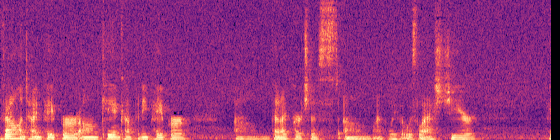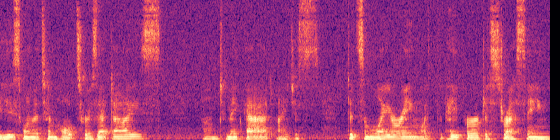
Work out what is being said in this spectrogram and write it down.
Valentine paper, um, K and Company paper um, that I purchased, um, I believe it was last year. I used one of the Tim Holtz rosette dies um, to make that. I just did some layering with the paper, distressing,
